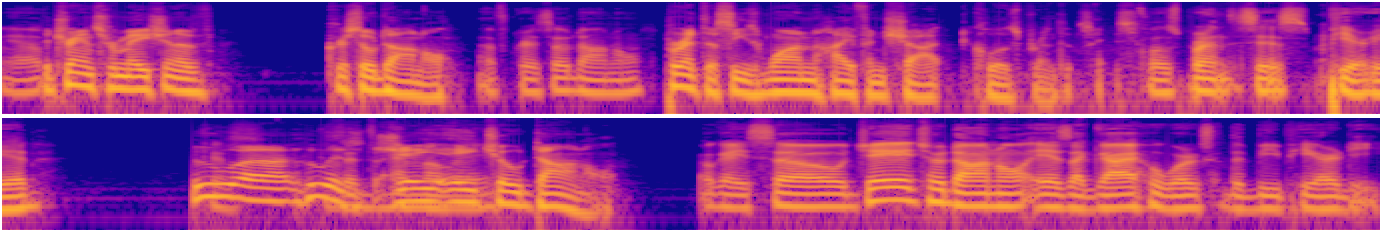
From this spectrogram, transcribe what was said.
Yep. the transformation of Chris O'Donnell Of Chris O'Donnell. parentheses one hyphen shot close parentheses. Close parenthesis, period. Who uh, who is 'cause it's J H O'Donnell? Okay, so J.H. O'Donnell is a guy who works at the BPRD.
